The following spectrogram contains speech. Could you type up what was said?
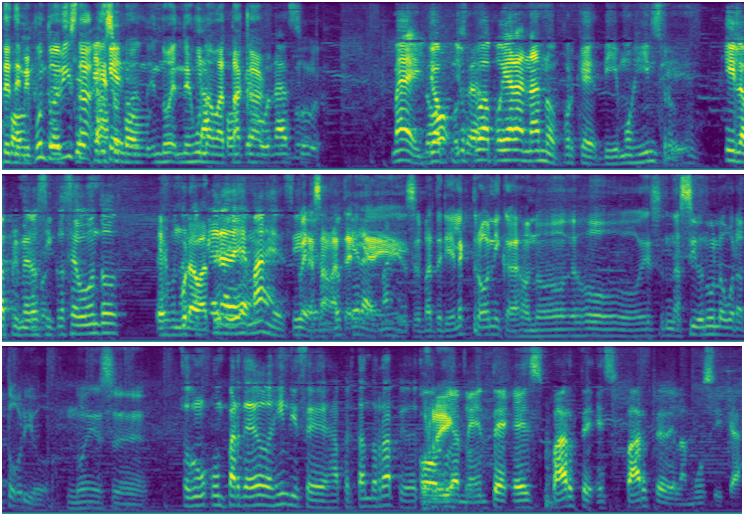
desde mi punto de es vista, que eso no, Punk- no- no es una Daft bataca. es una su- Mae, No, yo, o yo sea- puedo apoyar a Nano porque dimos intro. Sí. Y los primeros Sí, cinco segundos Es una pura batería. de imagen, sí, Pero es esa de batería es batería electrónica, o no, o es nacido en un laboratorio, no es. eh, Son un, un par de dedos índices apretando rápido. Correcto. Obviamente es parte, es parte de la música.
